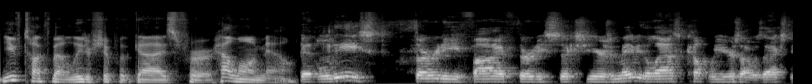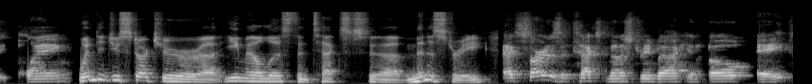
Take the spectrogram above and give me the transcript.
you've talked about leadership with guys for how long now? At least 35, 36 years, and maybe the last couple years I was actually playing. When did you start your uh, email list and text uh, ministry? I started as a text ministry back in 08,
